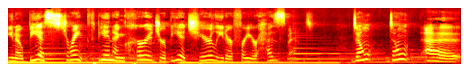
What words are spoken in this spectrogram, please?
You know, be a strength, be an encourager, be a cheerleader for your husband. Don't, don't, uh,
